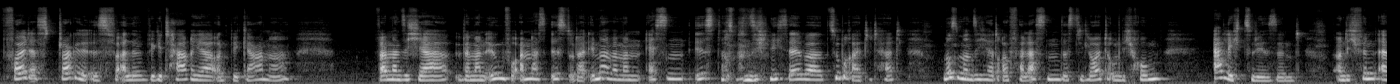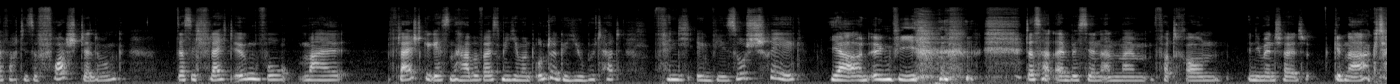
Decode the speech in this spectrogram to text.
voll der Struggle ist für alle Vegetarier und Veganer, weil man sich ja, wenn man irgendwo anders isst oder immer, wenn man Essen isst, was man sich nicht selber zubereitet hat, muss man sich ja darauf verlassen, dass die Leute um dich herum ehrlich zu dir sind. Und ich finde einfach diese Vorstellung, dass ich vielleicht irgendwo mal Fleisch gegessen habe, weil es mir jemand untergejubelt hat, finde ich irgendwie so schräg. Ja, und irgendwie, das hat ein bisschen an meinem Vertrauen in die Menschheit genagt.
